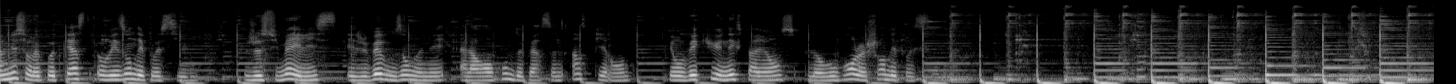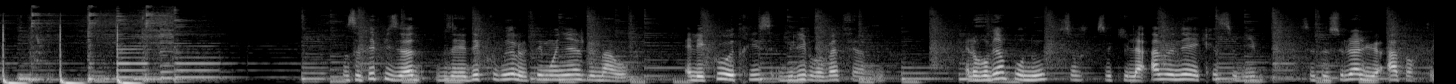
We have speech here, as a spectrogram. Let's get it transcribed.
Bienvenue sur le podcast Horizon des possibles. Je suis Maëlys et je vais vous emmener à la rencontre de personnes inspirantes qui ont vécu une expérience leur ouvrant le champ des possibles. Dans cet épisode, vous allez découvrir le témoignage de Mao. Elle est co-autrice du livre Va te faire vivre. Elle revient pour nous sur ce qui l'a amenée à écrire ce livre, ce que cela lui a apporté.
